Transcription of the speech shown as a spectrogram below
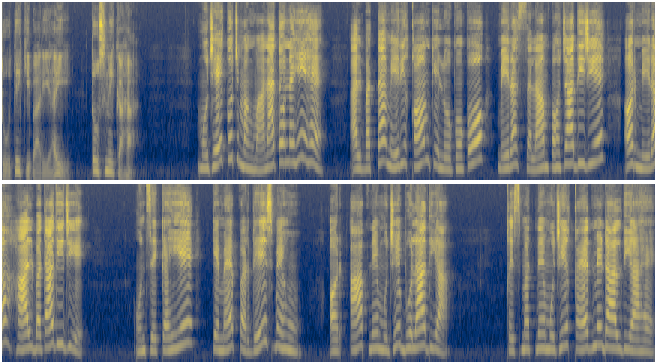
तोते की बारी आई तो उसने कहा, मुझे कुछ मंगवाना तो नहीं है। अलबत्ता मेरी कौम के लोगों को मेरा सलाम पहुँचा दीजिए और मेरा हाल बता दीजिए। उनसे कहिए कि मैं परदेश में हूँ और आपने मुझे भुला दिया। किस्मत ने मुझे कैद में डाल दिया है।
